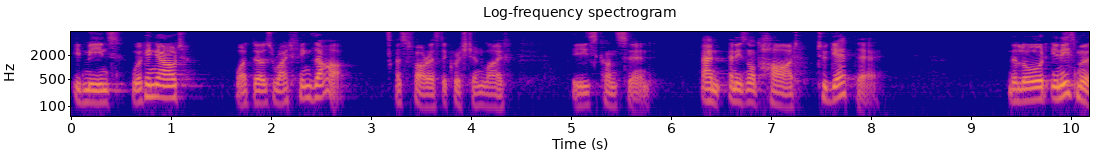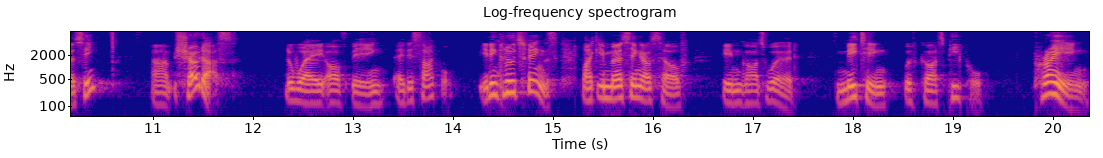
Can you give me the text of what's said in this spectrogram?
it means working out what those right things are as far as the Christian life is concerned. And, and it's not hard to get there. The Lord, in His mercy, um, showed us the way of being a disciple. It includes things like immersing ourselves in God's Word, meeting with God's people, praying,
